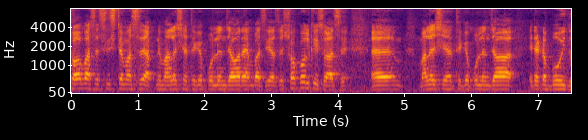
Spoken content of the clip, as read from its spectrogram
সব আছে সিস্টেম আছে, আপনি মালয়েশিয়া থেকে পোল্যান্ড যাওয়ার অ্যাম্বাসি আছে, সকল কিছু আছে। মালয়েশিয়া থেকে পোল্যান্ড যাওয়া, এটা একটা বৈধ,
